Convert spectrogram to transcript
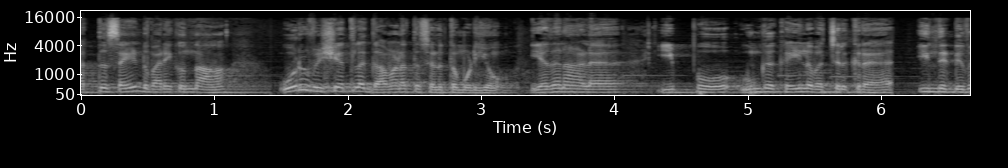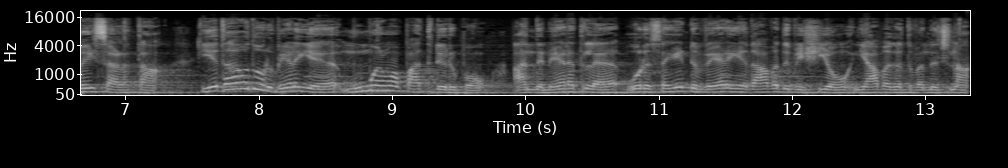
பத்து செகண்ட் வரைக்கும் தான் ஒரு விஷயத்தில் கவனத்தை செலுத்த முடியும். எதனால்? இப்போது உங்கள் கையில் வச்சிருக்கிற இந்த டிவைஸால தான். ஏதாவது ஒரு வேலையை மும்முரமாக பார்த்துட்டு இருப்போம். அந்த நேரத்தில் ஒரு செகண்ட் வேற ஏதாவது விஷயம் ஞாபகத்து வந்துச்சுன்னா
